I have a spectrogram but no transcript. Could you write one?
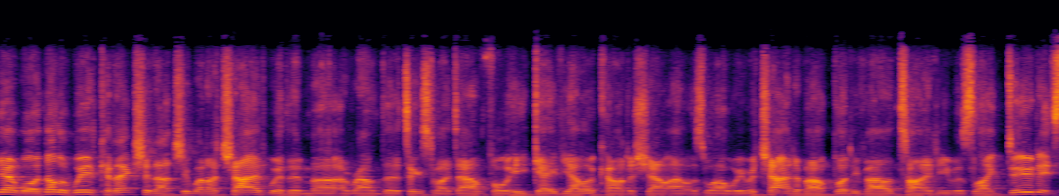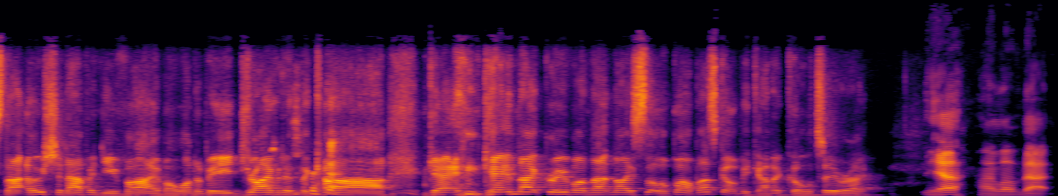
yeah, well, another weird connection actually. When I chatted with him uh, around the Tickets to My Downfall, he gave Yellowcard a shout out as well. We were chatting about Bloody Valentine. He was like, "Dude, it's that Ocean Avenue vibe. I want to be driving in the car, getting getting that groove on that nice little bob. That's got to be kind of cool too, right?" Yeah, I love that.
